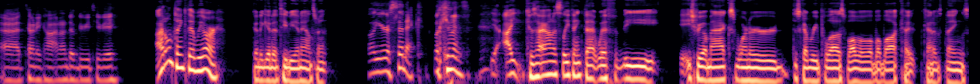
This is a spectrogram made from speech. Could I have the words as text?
uh, Tony Khan on WWE TV. I don't think that we are going to get a TV announcement. Well, you're a cynic. What can I say? Yeah, I because I honestly think that with the HBO Max, Warner Discovery Plus, blah blah blah blah blah kind of things,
